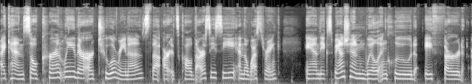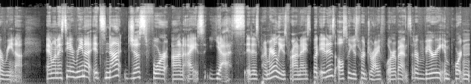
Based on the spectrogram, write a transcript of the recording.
I can. So currently there are two arenas. The R, it's called the RCC and the West Rink, and the expansion will include a third arena. And when I say arena, it's not just for on ice. Yes, it is primarily used for on ice, but it is also used for dry floor events that are very important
